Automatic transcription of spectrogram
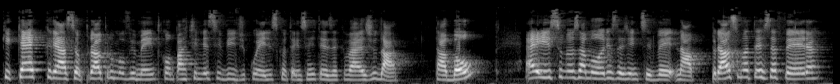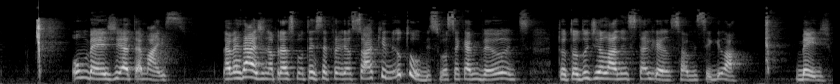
que quer criar seu próprio movimento, compartilha esse vídeo com eles que eu tenho certeza que vai ajudar, tá bom? É isso, meus amores. A gente se vê na próxima terça-feira. Um beijo e até mais. Na verdade, na próxima terça-feira é só aqui no YouTube. Se você quer me ver antes, tô todo dia lá no Instagram, só me seguir lá. Beijo!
